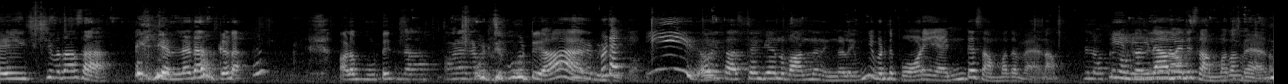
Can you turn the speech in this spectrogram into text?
ഏയ് ശിവദാസാ. എല്ലടാ ഇറക്കട അവളെ പൂട്ട്. പൂട്ട് പൂട്ട്. ആ ഇവിടെ ഈ ഒരു വന്ന് നിങ്ങൾ ഇനി ഇവിടുന്ന് പോണേ എന്റെ സമ്മതം വേണം. ഈ ലീലാമന്റെ സമ്മതം വേണം.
